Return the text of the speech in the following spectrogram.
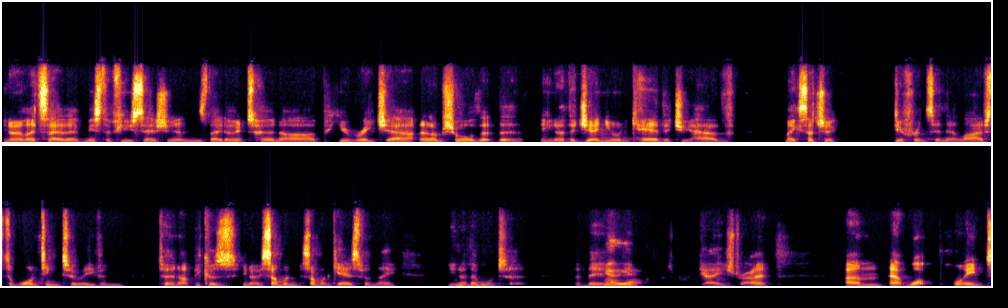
you know, let's say they've missed a few sessions, they don't turn up, you reach out, and I'm sure that the, you know, the genuine care that you have makes such a difference in their lives to wanting to even turn up because you know someone someone cares for them they you know mm-hmm. they want to that they're, oh, yeah. they're, engaged right um at what point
